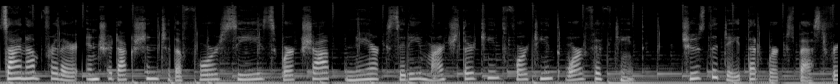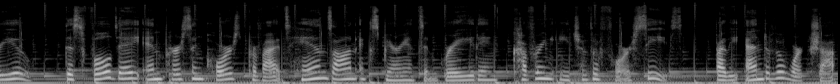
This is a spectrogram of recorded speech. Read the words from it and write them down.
Sign up for their Introduction to the Four Cs workshop in New York City, March 13th, 14th, or 15th. Choose the date that works best for you. This full day in person course provides hands on experience in grading, covering each of the four Cs. By the end of the workshop,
